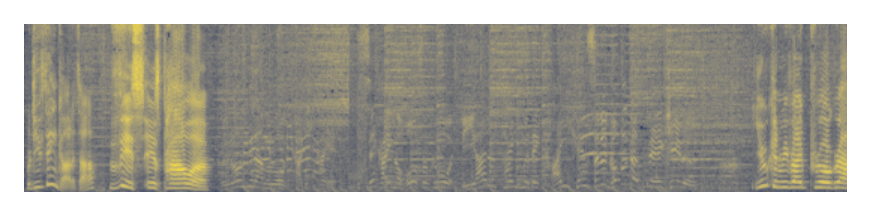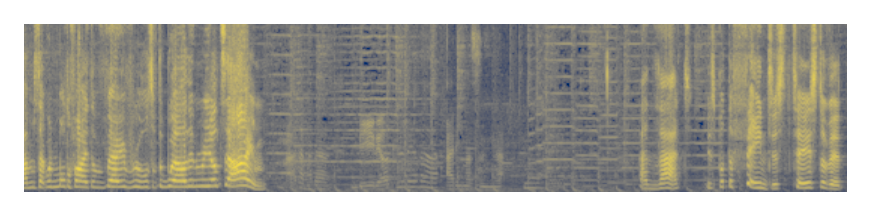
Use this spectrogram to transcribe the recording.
What do you think, Arata? This is power! 界の法則をリアルタイムで改変することができる You can rewrite programs that would modify the very rules of the world in real time! まだまだ微力ではありますが And that is but the faintest taste of it.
